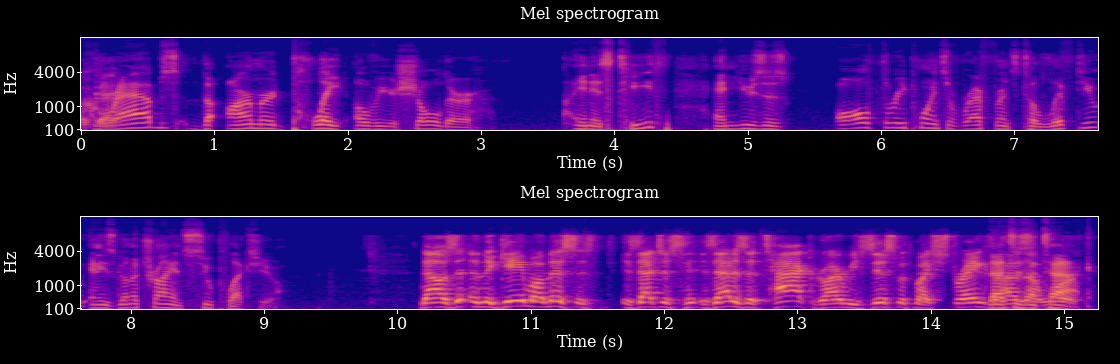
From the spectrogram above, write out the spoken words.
Okay. grabs the armored plate over your shoulder in his teeth, and uses all three points of reference to lift you, and he's going to try and suplex you. Now, is and the game on this is is that just is that his attack, or do I resist with my strength? That's his that work? attack.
